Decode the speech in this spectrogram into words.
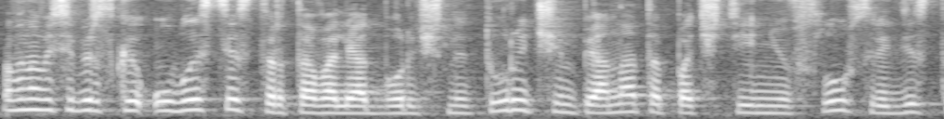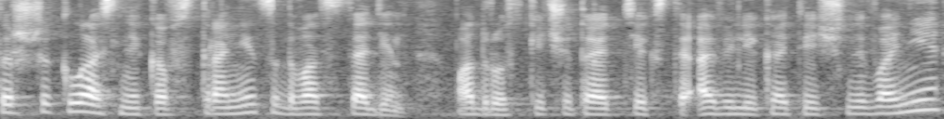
В Новосибирской области стартовали отборочные туры чемпионата по чтению вслух среди старшеклассников. Страница 21. Подростки читают тексты о Великой Отечественной войне,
